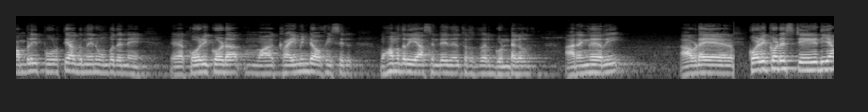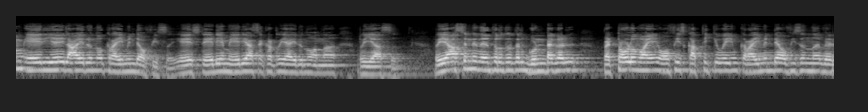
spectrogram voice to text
കംപ്ലീറ്റ് പൂർത്തിയാകുന്നതിന് മുമ്പ് തന്നെ കോഴിക്കോട് ക്രൈമിന്റെ ഓഫീസിൽ മുഹമ്മദ് റിയാസിന്റെ നേതൃത്വത്തിൽ ഗുണ്ടകൾ അരങ്ങേറി. അവിടെ കോഴിക്കോട് സ്റ്റേഡിയം ഏരിയയിലായിരുന്നു ക്രൈമിന്റെ ഓഫീസ്. ഏ സ്റ്റേഡിയം ഏരിയ സെക്രട്ടറി ആയിരുന്നു അന്ന് റിയാസ്. റിയാസിന്റെ നേതൃത്വത്തിൽ ഗുണ്ടകൾ പെട്രോളുമായി ഓഫീസ് കത്തിക്കുകയും ക്രൈമിന്റെ ഓഫീസിൽ നിന്ന്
